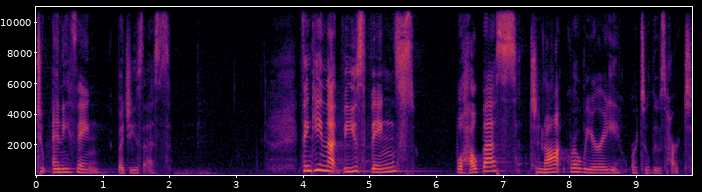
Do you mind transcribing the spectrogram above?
to anything but Jesus, thinking that these things will help us to not grow weary or to lose heart.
